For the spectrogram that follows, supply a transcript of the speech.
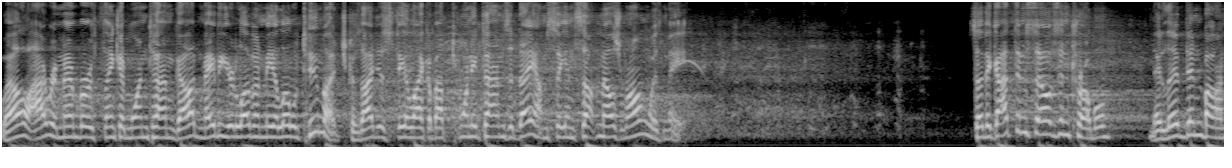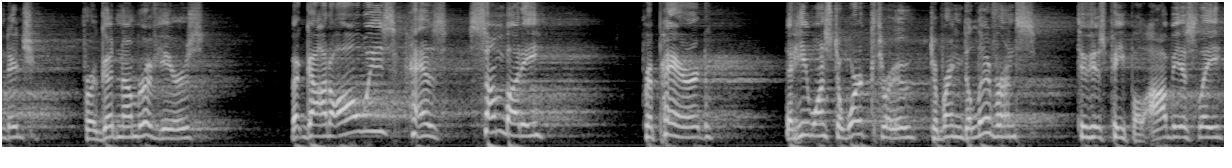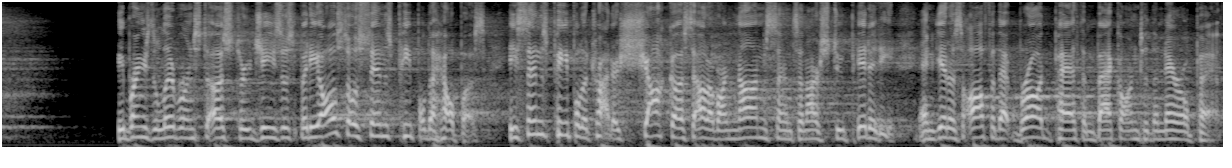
Well, I remember thinking one time, God, maybe you're loving me a little too much because I just feel like about 20 times a day I'm seeing something else wrong with me. So they got themselves in trouble. They lived in bondage for a good number of years. But God always has somebody prepared that he wants to work through to bring deliverance to his people. Obviously, he brings deliverance to us through Jesus, but he also sends people to help us. He sends people to try to shock us out of our nonsense and our stupidity and get us off of that broad path and back onto the narrow path.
